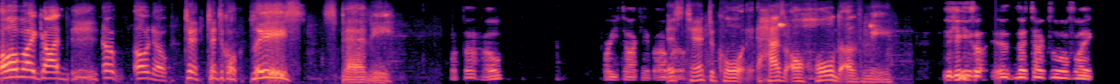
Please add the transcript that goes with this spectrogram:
Oh my god! Oh, oh no! T tentacle, please spare me. What the hell are you talking about, This bro? tentacle has a hold of me. He's uh, the tentacle was like,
